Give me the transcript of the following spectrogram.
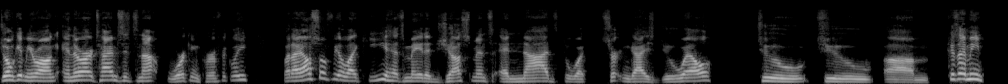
Don't get me wrong, and there are times it's not working perfectly. But I also feel like he has made adjustments and nods to what certain guys do well. To to um because I mean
